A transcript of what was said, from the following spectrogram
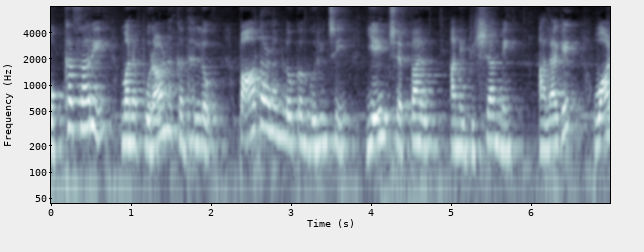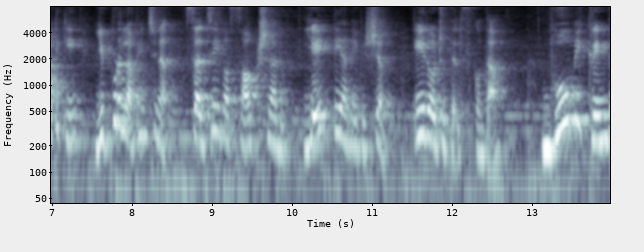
ఒక్కసారి మన పురాణ కథల్లో పాతాళం లోకం గురించి ఏం చెప్పారు అనే విషయాన్ని అలాగే వాటికి ఇప్పుడు లభించిన సజీవ సాక్ష్యాలు ఏంటి అనే విషయం ఈరోజు తెలుసుకుందాం. భూమి క్రింద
